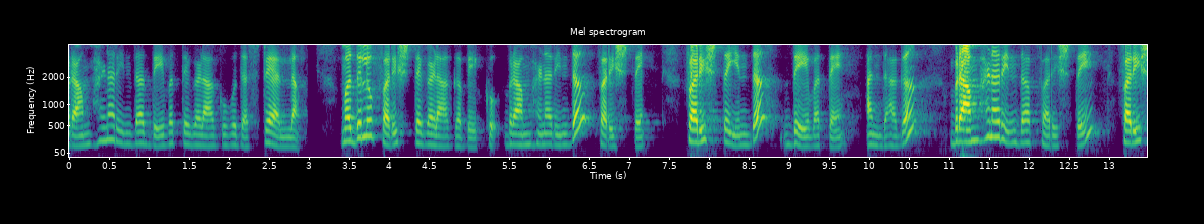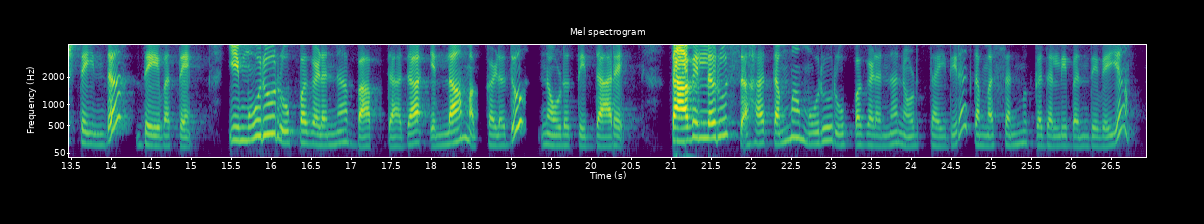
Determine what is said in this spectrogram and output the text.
ಬ್ರಾಹ್ಮಣರಿಂದ ದೇವತೆಗಳಾಗುವುದಷ್ಟೇ ಅಲ್ಲ. ಮೊದಲು ಫರಿಷ್ಠೆಗಳಾಗಬೇಕು ಬ್ರಾಹ್ಮಣರಿಂದ ಫರಿಷ್ಠೆ ಫರಿಷ್ಠೆಯಿಂದ ದೇವತೆ ಅಂದಾಗ ಬ್ರಾಹ್ಮಣರಿಂದ ಫರಿಷ್ಠೆ ಫರಿಷ್ಠೆಯಿಂದ ದೇವತೆ. ಈ ಮೂರು ರೂಪಗಳನ್ನ ಬಾಪ್ದಾದ ಎಲ್ಲ ಮಕ್ಕಳದು ನೋಡುತ್ತಿದ್ದಾರೆ. ತಾವೆಲ್ಲರೂ ಸಹ ತಮ್ಮ ಮೂರು ರೂಪಗಳನ್ನ ನೋಡ್ತಾ ಇದ್ದೀರಾ? ತಮ್ಮ ಸನ್ಮುಖದಲ್ಲಿ ಬಂದಿವೆಯಾ?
